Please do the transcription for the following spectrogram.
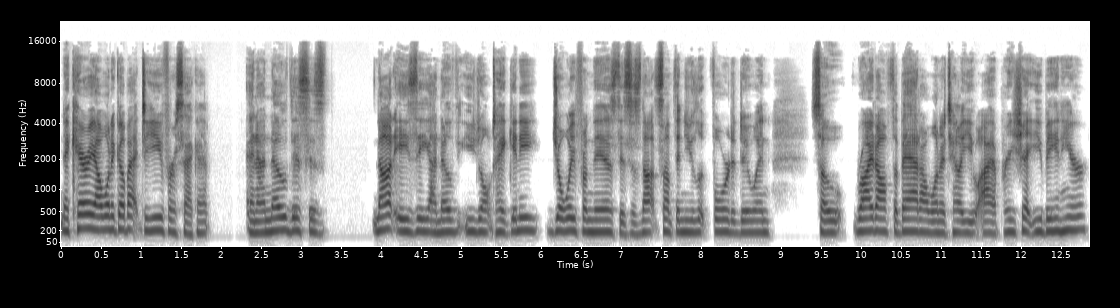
Now, Kerri, I want to go back to you for a second. And I know this is not easy. I know you don't take any joy from this. This is not something you look forward to doing. So, right off the bat, I want to tell you I appreciate you being here.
